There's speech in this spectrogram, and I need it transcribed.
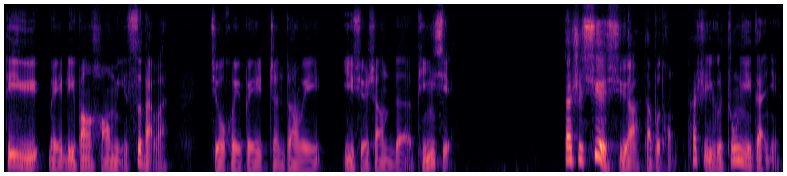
低于每立方毫米四百万，就会被诊断为医学上的贫血。但是血虚啊，它不同，它是一个中医概念。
